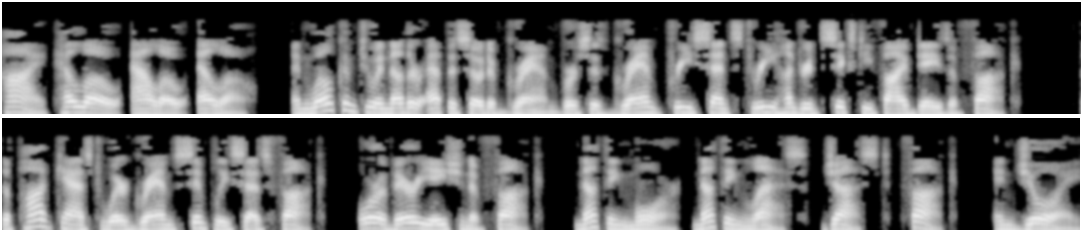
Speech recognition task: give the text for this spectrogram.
Hi, hello, allo, ello. And welcome to another episode of Graeme vs. Graeme Presents 365 Days of Fuck. The podcast where Graeme simply says fuck. Or a variation of fuck. Nothing more, nothing less, just fuck. Enjoy.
